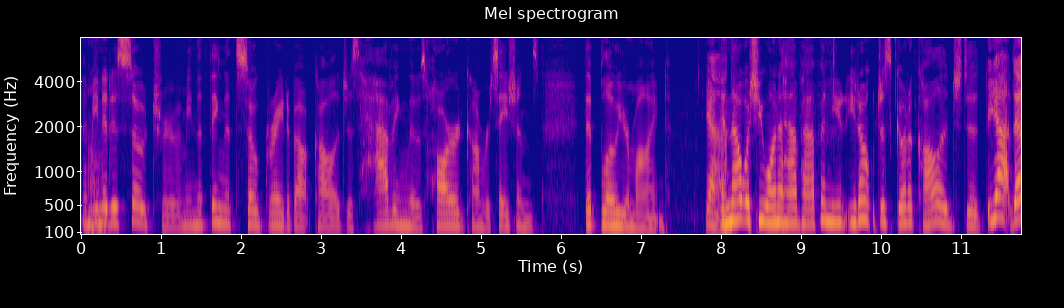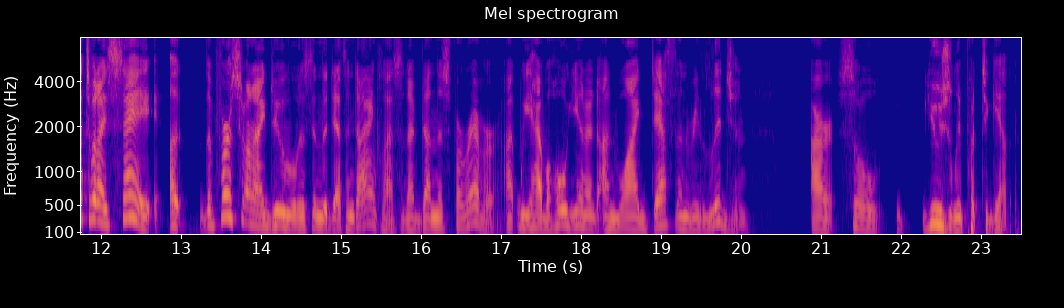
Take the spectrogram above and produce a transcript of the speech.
I mean, um, it is so true. I mean, the thing that's so great about college is having those hard conversations that blow your mind. Yeah. Isn't that what you want to have happen? You you don't just go to college to. Yeah, that's what I say. Uh, the first one I do was in the death and dying class, and I've done this forever. Uh, we have a whole unit on why death and religion are so usually put together.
